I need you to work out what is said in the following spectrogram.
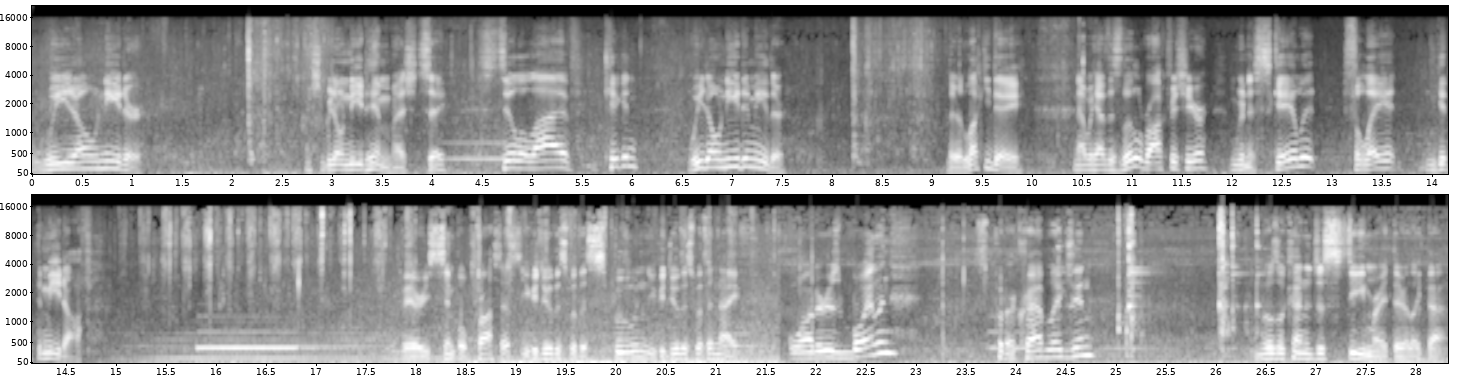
We don't need her. Actually, we don't need him, I should say. Still alive, kicking. We don't need him either. Their lucky day. Now we have this little rockfish here. I'm gonna scale it, fillet it, and get the meat off. Very simple process. You could do this with a spoon, you could do this with a knife. Water is boiling. Let's put our crab legs in. And those will kind of just steam right there like that.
